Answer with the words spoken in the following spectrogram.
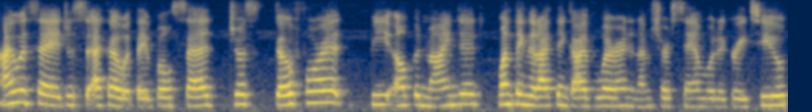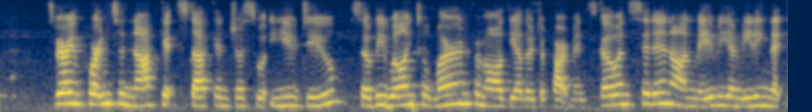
I would say, just to echo what they both said, just go for it, be open minded. One thing that I think I've learned, and I'm sure Sam would agree too, it's very important to not get stuck in just what you do. So be willing to learn from all the other departments. Go and sit in on maybe a meeting that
